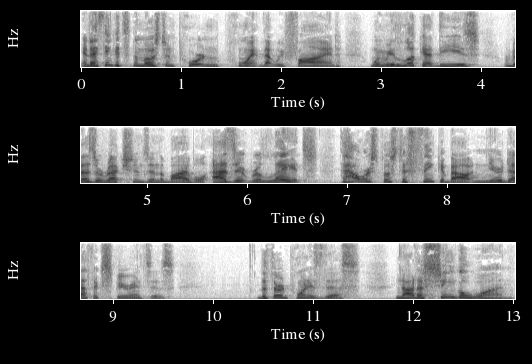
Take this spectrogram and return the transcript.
and I think it's the most important point that we find when we look at these resurrections in the Bible as it relates to how we're supposed to think about near death experiences. The third point is this not a single one,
